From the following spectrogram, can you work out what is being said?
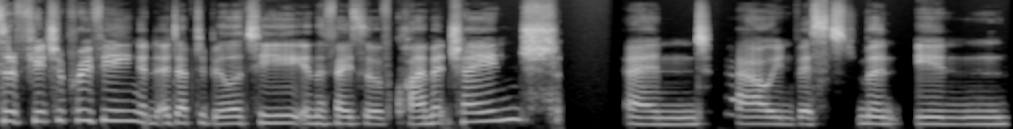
sort of future proofing and adaptability in the face of climate change and our investment in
